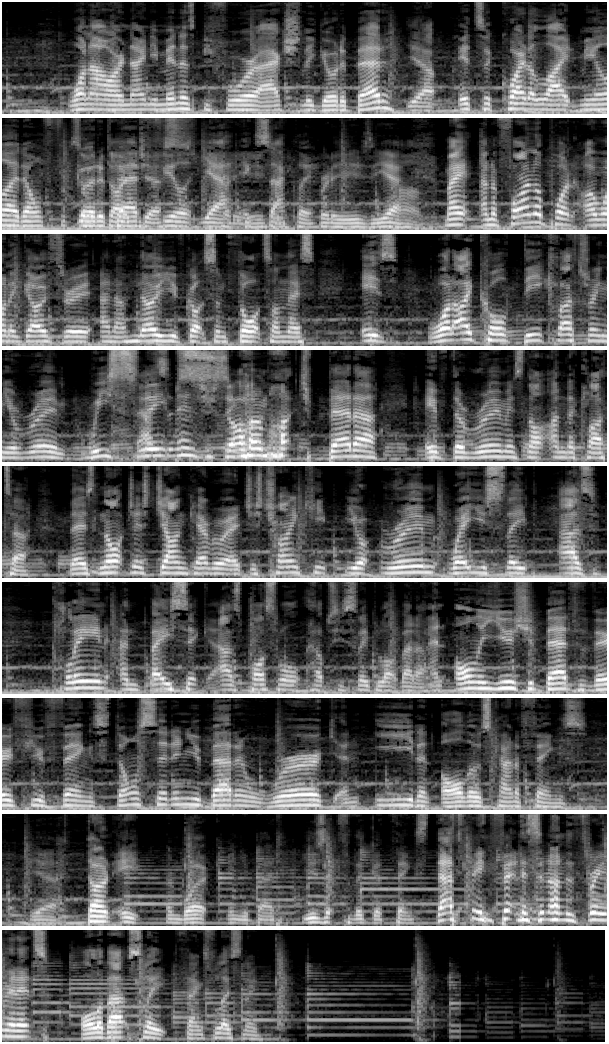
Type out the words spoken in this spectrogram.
one hour ninety minutes before I actually go to bed, Yeah. it's a quite a light meal. I don't f- So go to bed feel it. Yeah, pretty easy. exactly. Pretty easy, yeah. Um, Mate, and a final point I want to go through, and I know you've got some thoughts on this, is what I call decluttering your room. We sleep so one. much better if the room is not under clutter. There's not just junk everywhere. Just try and keep your room where you sleep as clean and basic as possible. Helps you sleep a lot better. And only use your bed for very few things. Don't sit in your bed and work and eat and all those kind of things. Yeah. Don't eat and work in your bed. Use it for the good things. That's been Fitness in Under Three Minutes, all about sleep. Thanks for listening.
